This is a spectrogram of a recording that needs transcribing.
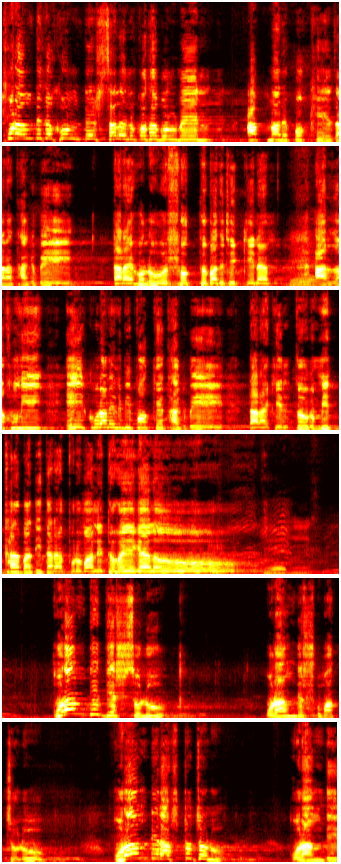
কোরআন দিয়ে যখন দেশ চালানোর কথা বলবেন আপনার পক্ষে যারা থাকবে তারাই হলো সত্যবাদী ঠিক কিনা? আর যখনই এই কোরআনের বিপক্ষে থাকবে তারা কিন্তু মিথ্যাবাদী তারা প্রমাণিত হয়ে গেল। কোরআন দিয়ে দেশ চলুক কোরআন দিয়ে সমাজ চলুক কোরআন দিয়ে রাষ্ট্র চলুক কোরআন দিয়ে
